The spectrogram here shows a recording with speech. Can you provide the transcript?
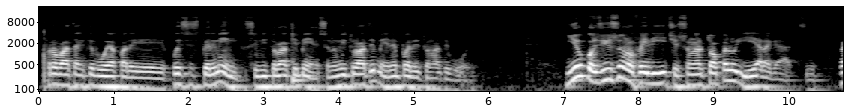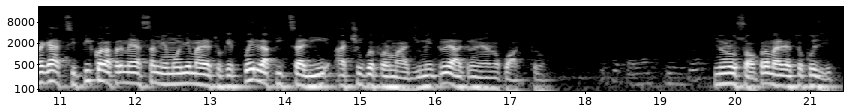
provate anche voi a fare questo esperimento. Se vi trovate bene se non vi trovate bene poi ritornate voi io così sono felice sono al top lo yeah ragazzi. Ragazzi piccola premessa mia moglie mi ha detto che quella pizza lì ha 5 formaggi mentre le altre ne hanno 4 non lo so però mi ha detto così.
